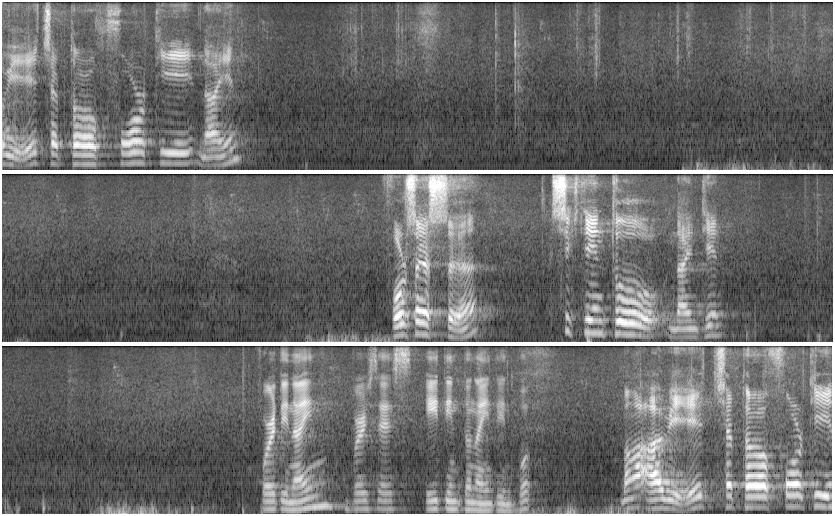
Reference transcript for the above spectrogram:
awit chapter 49. Verses 16 to 19 49 verses 18 to 19 po. mga awit chapter 49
